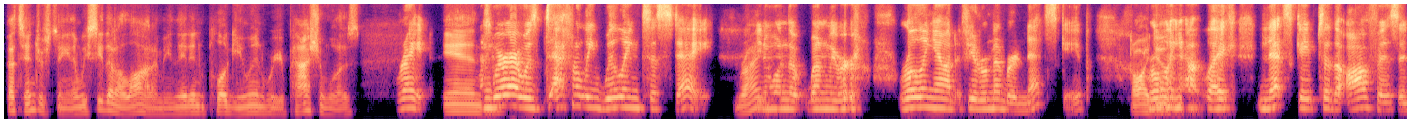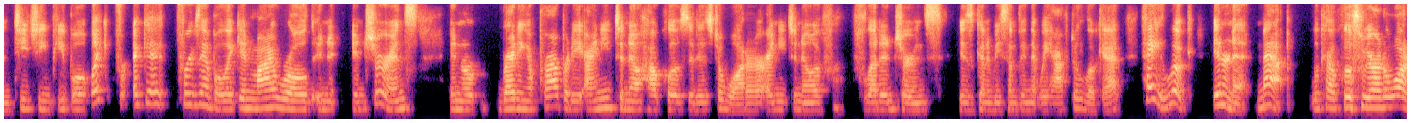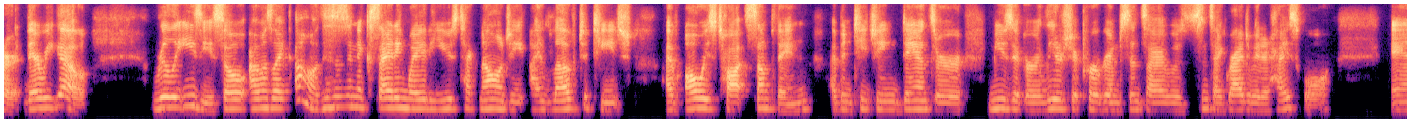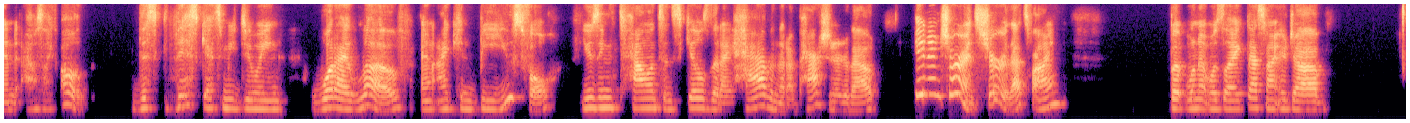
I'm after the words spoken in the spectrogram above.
That's interesting. And we see that a lot. I mean, they didn't plug you in where your passion was. Right. And, and where I was definitely willing to stay. Right. You know, when the when we were rolling out, if you remember Netscape, oh, I rolling do. out like Netscape to the office and teaching people, like for, for example, like in my world in insurance, in writing a property, I need to know how close it is to water. I need to know if flood insurance is going to be something that we have to look at. Hey, look, internet, map, look how close we are to water. There we go. Really easy. So I was like, oh, this is an exciting way to use technology. I love to teach. I've always taught something. I've been teaching dance or music or leadership programs since I was since I graduated high school. And I was like, oh, this this gets me doing what I love and I can be useful using talents and skills that I have and that I'm passionate about in insurance. Sure, that's fine. But when it was like, that's not your job,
